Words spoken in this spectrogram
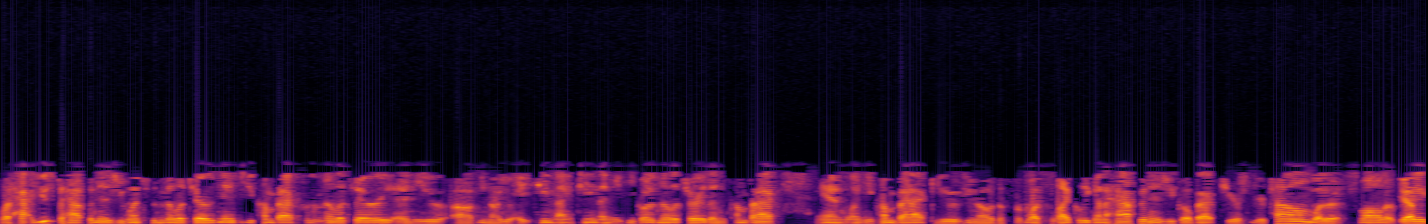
what ha- used to happen is you went to the military, maybe you come back from the military and you uh you know you're 18, 19, then you, you go to the military, then you come back and when you come back, you you know the what's likely going to happen is you go back to your your town, whether it's small or Yep.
